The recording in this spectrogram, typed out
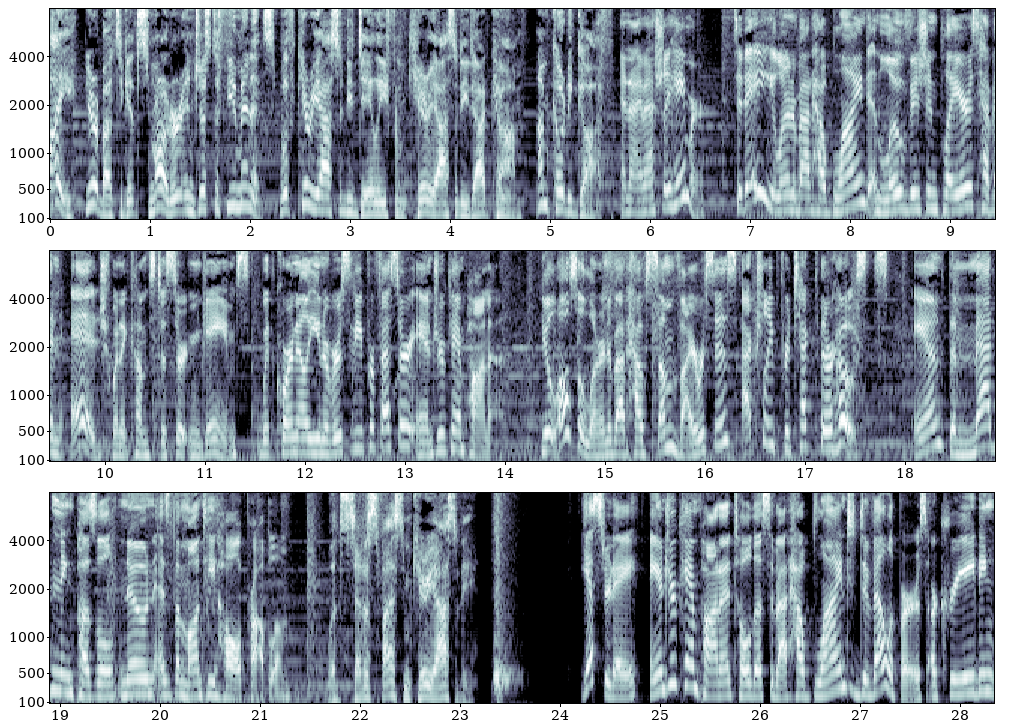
Hi, you're about to get smarter in just a few minutes with Curiosity Daily from Curiosity.com. I'm Cody Gough. And I'm Ashley Hamer. Today, you learn about how blind and low vision players have an edge when it comes to certain games with Cornell University professor Andrew Campana. You'll also learn about how some viruses actually protect their hosts and the maddening puzzle known as the Monty Hall problem. Let's satisfy some curiosity. Yesterday, Andrew Campana told us about how blind developers are creating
